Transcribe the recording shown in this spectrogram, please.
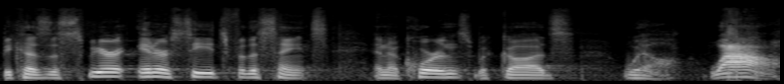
because the Spirit intercedes for the saints in accordance with God's will. Wow!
